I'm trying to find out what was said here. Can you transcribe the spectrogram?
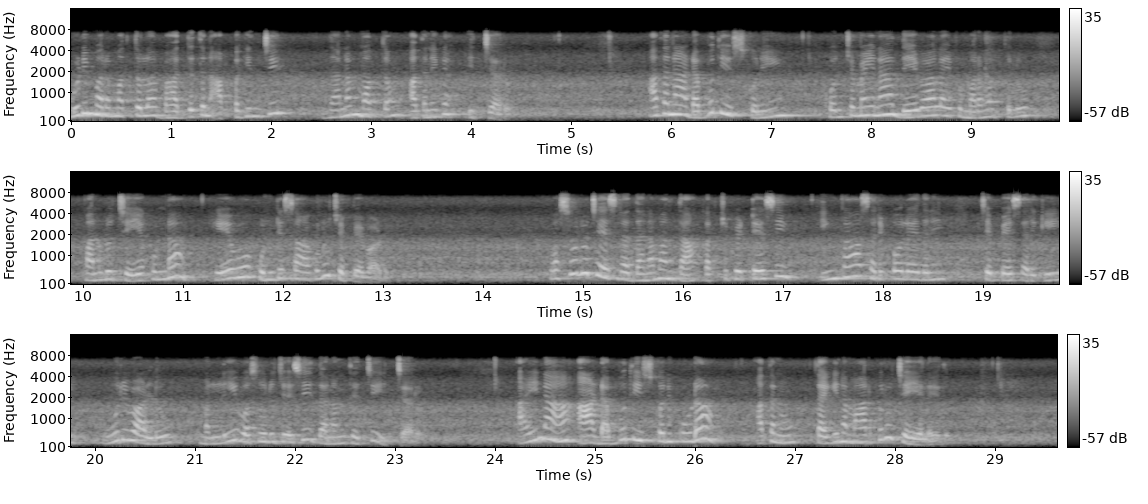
గుడి మరమ్మతుల బాధ్యతను అప్పగించి ధనం మొత్తం అతనికి ఇచ్చారు. అతను ఆ డబ్బు తీసుకుని కొంచెమైనా దేవాలయపు మరమ్మతులు పనులు చేయకుండా ఏవో కుంటి సాగులు చెప్పేవాడు. వసూలు చేసిన ధనమంతా ఖర్చు పెట్టేసి ఇంకా సరిపోలేదని చెప్పేసరికి ఊరి వాళ్ళు మళ్ళీ వసూలు చేసి ధనం తెచ్చి ఇచ్చారు. అయినా ఆ డబ్బు తీసుకొని కూడా అతను తగిన మార్పులు చేయలేదు.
